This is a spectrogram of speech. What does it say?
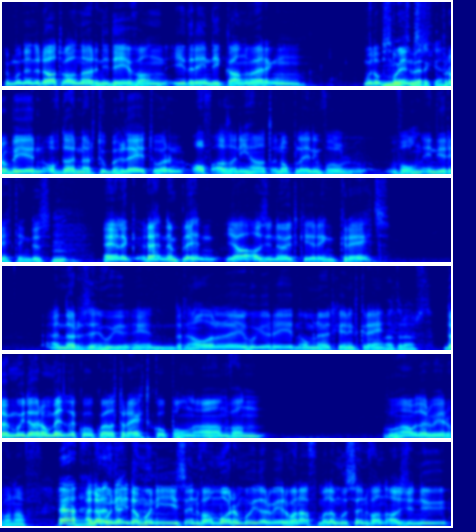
We moeten inderdaad wel naar een idee van iedereen die kan werken, moet op zijn minst werken. proberen of daar naartoe begeleid worden. Of als dat niet gaat, een opleiding vol- volgen in die richting. Dus Hm. eigenlijk rechten en plichten, ja, als je een uitkering krijgt, en daar zijn, er zijn allerlei goede redenen om een uitkering te krijgen, Uiteraard. dan moet je daar onmiddellijk ook wel terecht koppelen aan van hoe gaan we daar weer vanaf? Ja, En dat moet, niet, dat moet niet zijn van morgen moet je daar weer vanaf, maar dat moet zijn van als je nu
